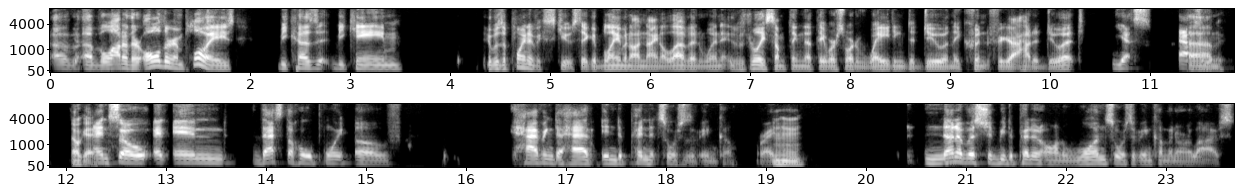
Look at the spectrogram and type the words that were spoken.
of of a lot of their older employees because it became it was a point of excuse. They could blame it on 9-11 when it was really something that they were sort of waiting to do and they couldn't figure out how to do it. Yes absolutely. um, okay and so and and that's the whole point of having to have independent sources of income, right? Mm-hmm. None of us should be dependent on one source of income in our lives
